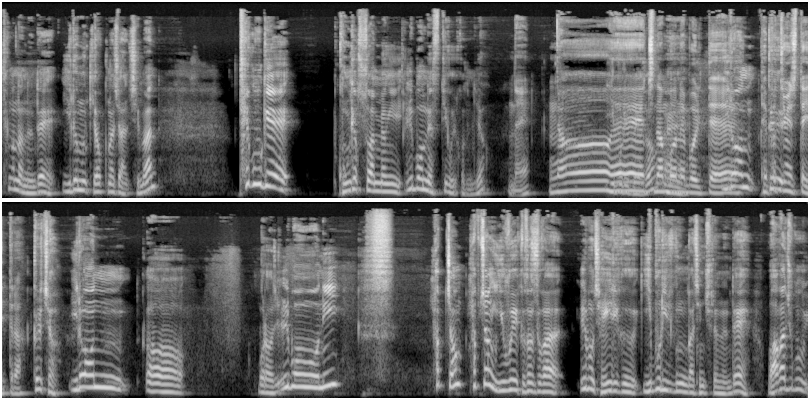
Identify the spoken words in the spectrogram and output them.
생각났는데 이름은 기억나지 않지만 태국의 공격수 한 명이 일본에서 뛰고 있거든요. 네. 아, 이불이 예, 그래서? 지난번에 네. 볼때 이런 대표팀 그- 있을 때 있더라. 그렇죠. 이런 어 뭐라 그러지? 일본이 협정 협정 이후에 그 선수가 일본 제1리그 2부 리그인가 진출했는데 와가지고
